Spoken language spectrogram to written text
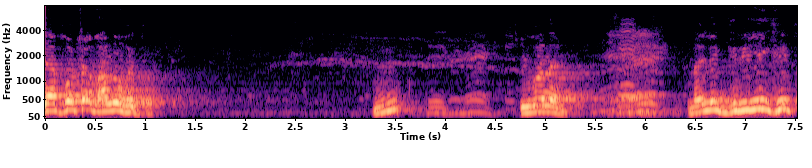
দেখোটা ভালো হতো কি বলেন? নাইলে গ্রিলি খেত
